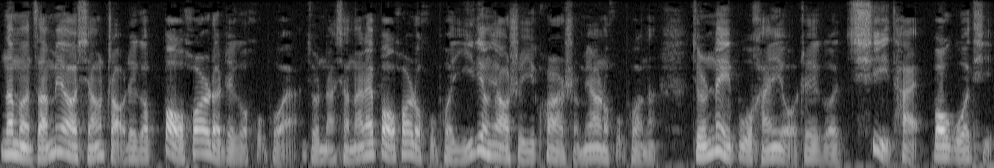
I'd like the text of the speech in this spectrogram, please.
那么咱们要想找这个爆花的这个琥珀呀，就是拿想拿来爆花的琥珀，一定要是一块什么样的琥珀呢？就是内部含有这个气态包裹体。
